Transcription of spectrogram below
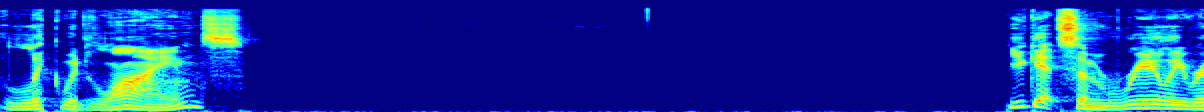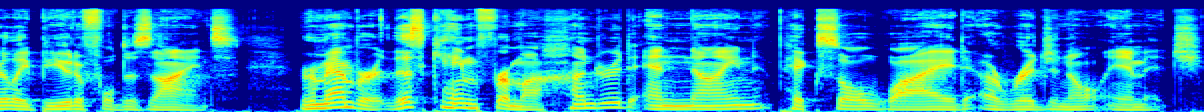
liquid lines, you get some really, really beautiful designs. Remember, this came from a 109 pixel wide original image.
